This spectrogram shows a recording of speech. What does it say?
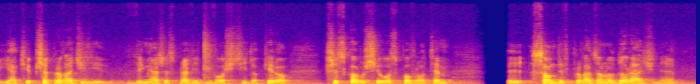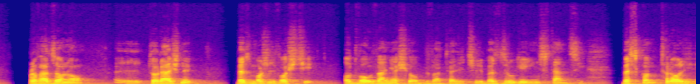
jakie przeprowadzili w wymiarze sprawiedliwości, dopiero wszystko ruszyło z powrotem. Y, Sądy wprowadzono doraźne, wprowadzono y, doraźne bez możliwości odwoływania się obywateli, czyli bez drugiej instancji, bez kontroli.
